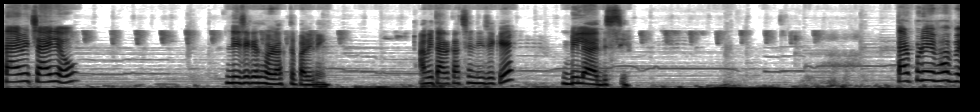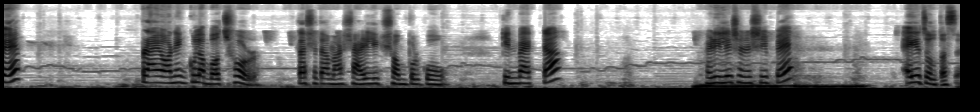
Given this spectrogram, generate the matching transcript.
তাই আমি চাইলেও নিজেকে ধরে রাখতে পারিনি। আমি তার কাছে নিজেকে বিলায়া দিচ্ছি তারপরে এভাবে প্রায় অনেকগুলা বছর তার সাথে আমার শারীরিক সম্পর্ক কিংবা একটা রিলেশনশিপে এগে চলতেছে।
